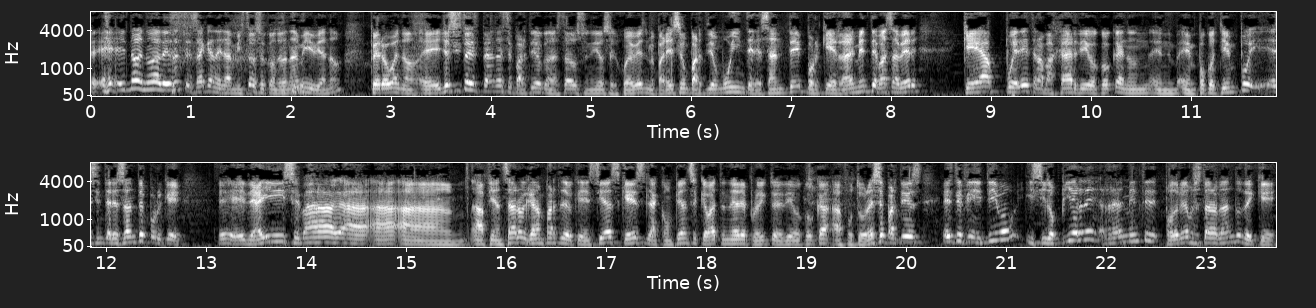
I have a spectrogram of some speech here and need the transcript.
Eh, no, en una de esas te sacan el amistoso contra Namibia, ¿no? Pero bueno, eh, yo sí estoy esperando ese partido contra Estados Unidos el jueves. Me parece un partido muy interesante porque realmente vas a ver qué puede trabajar Diego Coca en, un, en, poco tiempo. Y es interesante porque eh, de ahí se va a, afianzar gran parte de lo que decías, que es la confianza que va a tener el proyecto de Diego Coca a futuro. Ese partido es, es definitivo y si lo pierde, realmente podríamos estar hablando de que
